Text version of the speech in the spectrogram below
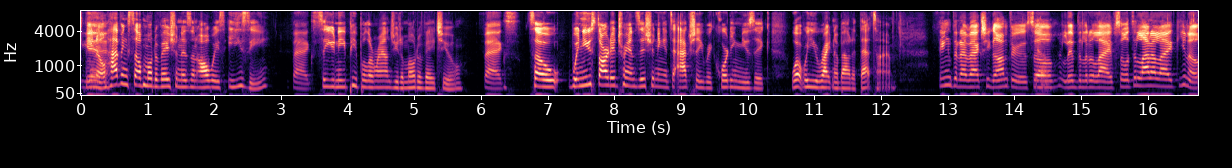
Yeah. You know, having self motivation isn't always easy. facts, So you need people around you to motivate you. Facts. So when you started transitioning into actually recording music, what were you writing about at that time? things that I've actually gone through. So lived a little life. So it's a lot of like you know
